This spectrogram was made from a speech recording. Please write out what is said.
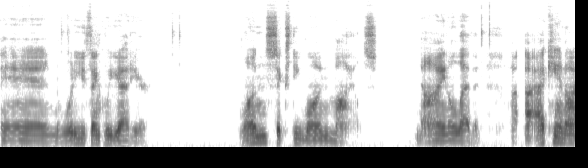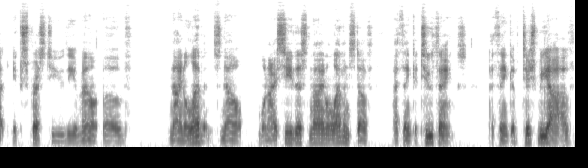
And what do you think we got here? 161 miles. 911. I, I cannot express to you the amount of 911s. Now, when I see this 9-11 stuff, I think of two things. I think of Tisha B'Av,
